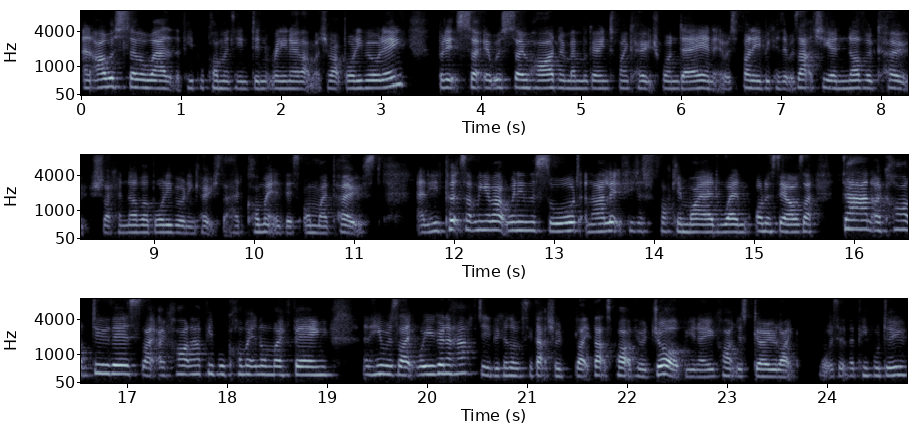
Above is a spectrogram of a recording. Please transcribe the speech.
And I was so aware that the people commenting didn't really know that much about bodybuilding, but it's so it was so hard. And I remember going to my coach one day, and it was funny because it was actually another coach, like another bodybuilding coach, that had commented this on my post, and he'd put something about winning the sword, and I literally just fucking my head went. Honestly, I was like, Dad I can't do this. Like, I can't have people commenting on my thing. And he was like, Well, you're going to have to because obviously that's your like that's part of your job. You know, you can't just go like what is it that people do?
